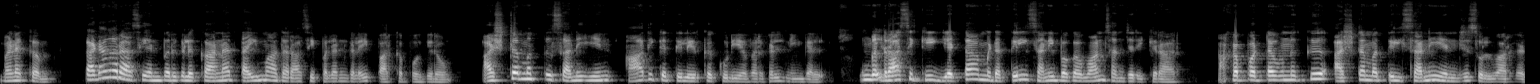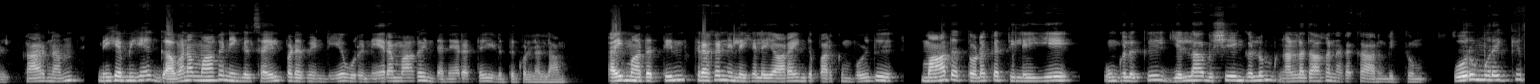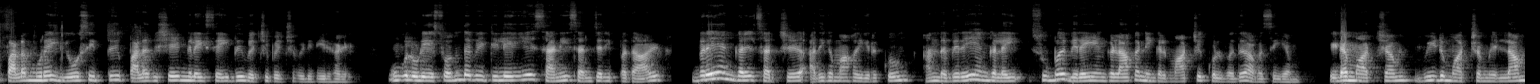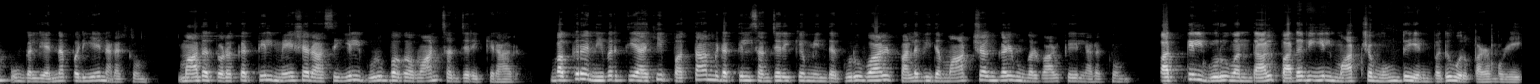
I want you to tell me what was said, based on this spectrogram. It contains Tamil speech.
வணக்கம். கடகராசி அன்பர்களுக்கான தை மாத ராசி பலன்களை பார்க்க போகிறோம். அஷ்டமத்து சனியின் ஆதிக்கத்தில் இருக்கக்கூடியவர்கள் நீங்கள். உங்கள் ராசிக்கு எட்டாம் இடத்தில் சனி பகவான் சஞ்சரிக்கிறார். அகப்பட்டவனுக்கு அஷ்டமத்தில் சனி என்று சொல்வார்கள். காரணம் மிக மிக கவனமாக நீங்கள் செயல்பட வேண்டிய ஒரு நேரமாக இந்த நேரத்தை எடுத்துக்கொள்ளலாம் தை மாதத்தின் கிரக நிலைகளை ஆராய்ந்து பார்க்கும் பொழுது மாத தொடக்கத்திலேயே உங்களுக்கு எல்லா விஷயங்களும் நல்லதாக நடக்க ஆரம்பிக்கும். ஒரு முறைக்கு பல முறை யோசித்து பல விஷயங்களை செய்து வெற்றி பெற்று விடுவீர்கள். உங்களுடைய சொந்த வீட்டிலேயே சனி சஞ்சரிப்பதால் விரயங்கள் சற்று அதிகமாக இருக்கும். அந்த விரயங்களை சுப விரயங்களாக நீங்கள் மாற்றிக்கொள்வது அவசியம். இடமாற்றம் வீடு மாற்றம் எல்லாம் உங்கள் எண்ணப்படியே நடக்கும். மாத தொடக்கத்தில் மேஷ ராசியில் குரு பகவான் சஞ்சரிக்கிறார். வக்ர நிவர்த்தியாகி பத்தாம் இடத்தில் சஞ்சரிக்கும் இந்த குருவால் பலவித மாற்றங்கள் உங்கள் வாழ்க்கையில் நடக்கும். பத்தில் குரு வந்தால் பதவியில் மாற்றம் உண்டு என்பது ஒரு பழமொழி.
